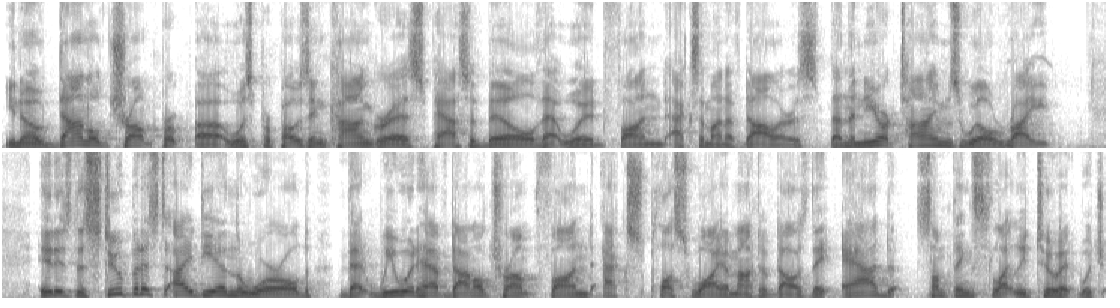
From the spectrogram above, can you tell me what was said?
you know, Donald Trump uh, was proposing Congress pass a bill that would fund X amount of dollars. Then the New York Times will write, it is the stupidest idea in the world that we would have Donald Trump fund X plus Y amount of dollars. They add something slightly to it, which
